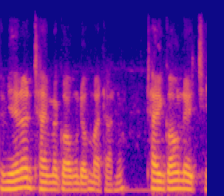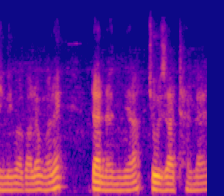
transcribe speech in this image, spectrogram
အများအားထိုင်မကောင်းဘူးတော့မှတ်တာနော်ထိုင်ကောင်းတဲ့ချိန်လေးမှာဘာလို့မလဲတဏ္ဍန်မြကြိုးစားထိုင်လိုက်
